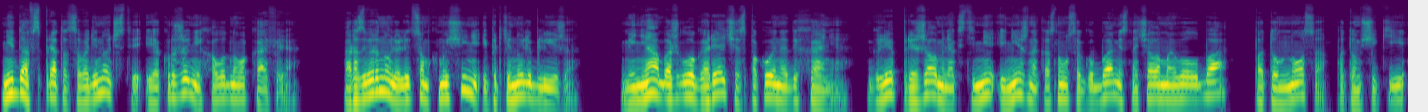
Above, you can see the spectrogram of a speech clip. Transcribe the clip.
не дав спрятаться в одиночестве и окружении холодного кафеля. Развернули лицом к мужчине и притянули ближе. Меня обожгло горячее, спокойное дыхание. Глеб прижал меня к стене и нежно коснулся губами сначала моего лба, потом носа, потом щеки,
